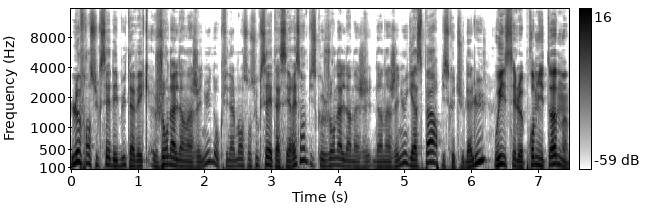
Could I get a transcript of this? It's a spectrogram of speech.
Le franc succès débute avec Journal d'un ingénu. Donc finalement, son succès est assez récent puisque Journal d'un ingé- d'un ingénu, Gaspard, puisque tu l'as lu. Oui, c'est le premier tome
